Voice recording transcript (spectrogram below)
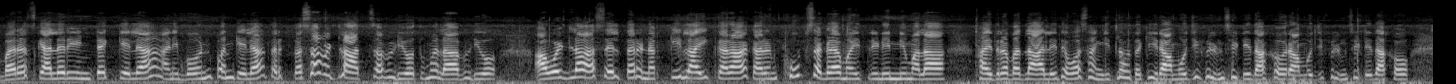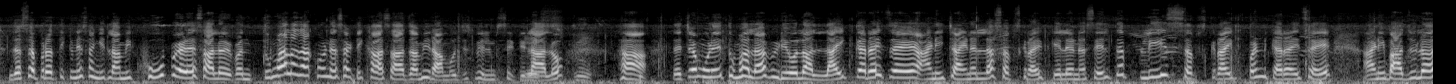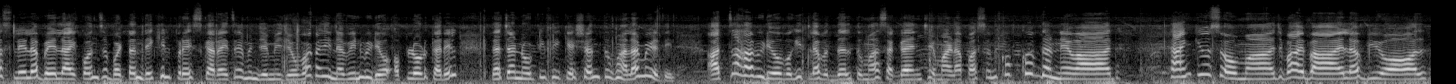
बरंच कॅलरी इंटेक केल्या आणि बर्न पण केल्या. तर कसा वाटला आजचा व्हिडिओ तुम्हाला व्हिडिओ आवडला असेल तर नक्की लाईक करा. कारण खूप सगळ्या मैत्रिणींनी मला हैदराबादला आले तेव्हा सांगितलं होतं की रामोजी फिल्म सिटी दाखव रामोजी फिल्म सिटी दाखव. जसं प्रतीकने सांगितलं आम्ही खूप वेळेस आलो आहे पण तुम्हाला दाखवण्यासाठी खास आज आम्ही रामोजी फिल्म सिटीला आलो. हां त्याच्यामुळे तुम्हाला व्हिडिओला लाईक करायचं आहे आणि चॅनलला सबस्क्राईब केलं नसेल तर प्लीज सबस्क्राईब पण करायचं आहे आणि बाजूला असलेलं बेल आयकॉनचं बटन देखील प्रेस करायचं आहे म्हणजे मी जेव्हा काही नवीन व्हिडिओ अपलोड करेल त्याच्या नोटिफिकेशन तुम्हाला मिळतील. आजचा हा व्हिडिओ बघितल्याबद्दल तुम्हा सगळ्यांचे मनापासून खूप खूप धन्यवाद. Thank you so much bye bye love you all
